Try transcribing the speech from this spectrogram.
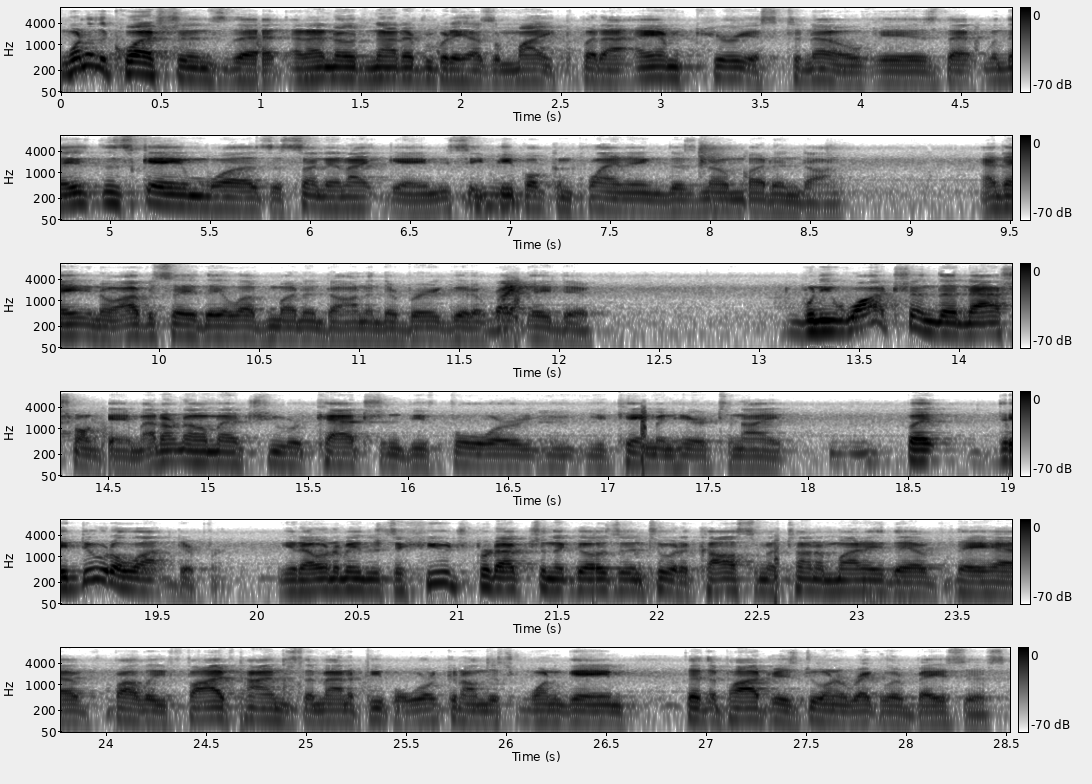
One of the questions that, and I know not everybody has a mic, but I am curious to know is that when they, this game was a Sunday night game, you Mm-hmm. see people complaining there's no mud and Don, and they, you know, obviously they love mud and Don, and they're very good at what they do. When you watch in the national game, I don't know how much you were catching before you, you came in here tonight, Mm-hmm. but they do it a lot different. You know what I mean? There's a huge production that goes into it. It costs them a ton of money. They have they have probably five times the amount of people working on this one game that the Padres do on a regular basis.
